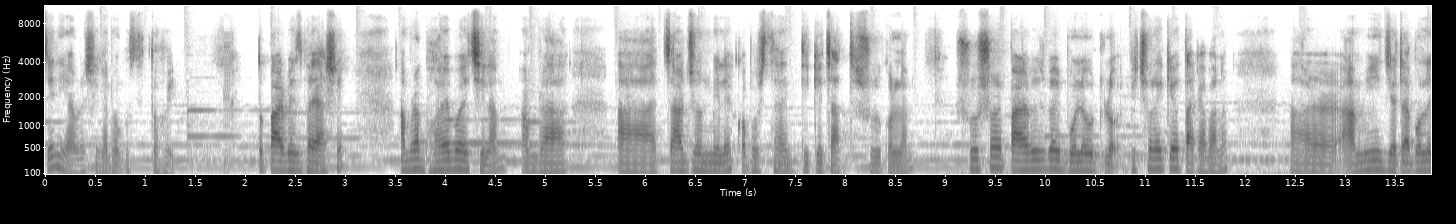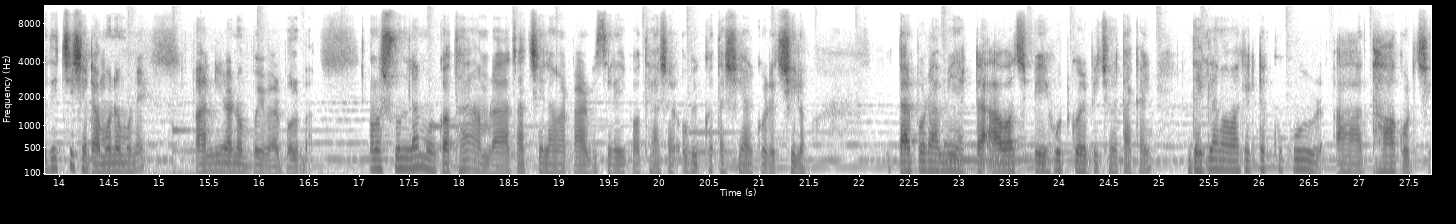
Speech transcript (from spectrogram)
জেনে আমরা সেখানে উপস্থিত হই। তো পারভেজ ভাই আসে। আমরা ভয়ে ভয়ে ছিলাম। আমরা চারজন মিলে কবরস্থানের দিকে যাত্রা শুরু করলাম। শুরুর সময় পারভেজ ভাই বলে উঠল, পিছনে কেউ তাকাবা না। আর আমি যেটা বলে দিচ্ছি সেটা মনে মনে আর নিরানব্বই বার বলবা। আমরা শুনলাম ওর কথা, আমরা যাচ্ছিলাম আর পারভেজের এই পথে আসার অভিজ্ঞতা শেয়ার করেছিল। তারপর আমি একটা আওয়াজ পেয়ে হুট করে পিছনে তাকাই। দেখলাম আমাকে একটা কুকুর ধাওয়া করছে।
